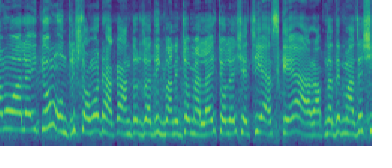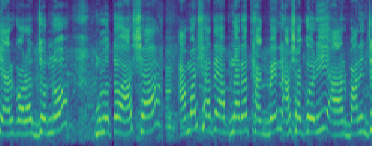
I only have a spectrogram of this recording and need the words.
আসসালামু আলাইকুম। উনত্রিশতম ঢাকা আন্তর্জাতিক বাণিজ্য মেলায় চলে এসেছি আজকে আর আপনাদের মাঝে শেয়ার করার জন্য মূলত আশা। আমার সাথে আপনারা থাকবেন, আশা করি। আর বাণিজ্য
